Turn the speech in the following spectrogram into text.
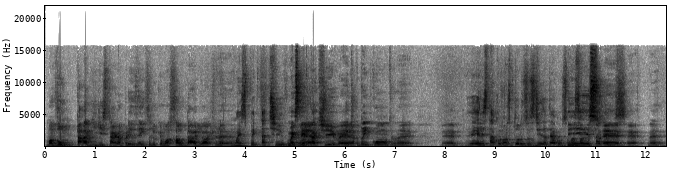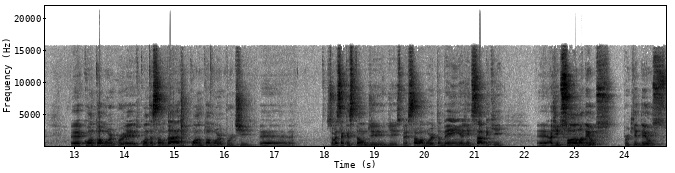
uma vontade de estar na presença do que uma saudade, eu acho, né? Uma expectativa. Uma expectativa, é, É. tipo do encontro, né? É, Ele está conosco todos os dias até a consumação dos Isso, é, séculos. é, né? É, quanto amor por, é, quanta saudade, quanto amor por ti. É, sobre essa questão de, de expressar o amor também, a gente sabe que é, a gente só ama Deus porque Deus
